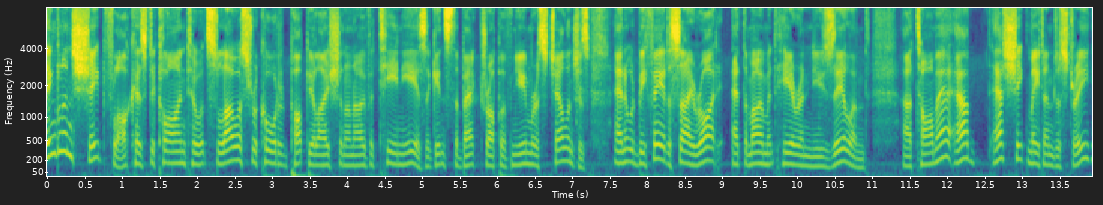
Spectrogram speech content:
England's sheep flock has declined to its lowest recorded population in over 10 years against the backdrop of numerous challenges. And it would be fair to say, right at the moment here in New Zealand, uh, Tom, our, our, sheep meat industry,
